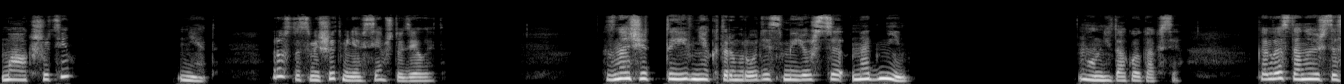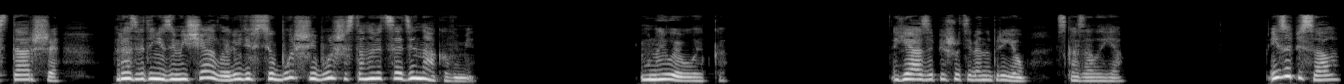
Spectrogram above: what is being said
«Мак шутил?» «Нет, просто смешит меня всем, что делает». «Значит, ты в некотором роде смеешься над ним?» «Он не такой, как все. Когда становишься старше, разве ты не замечала, люди все больше и больше становятся одинаковыми?» Унылая улыбка. «Я запишу тебя на прием», — сказала я. И записала.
